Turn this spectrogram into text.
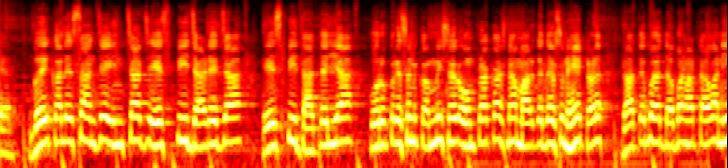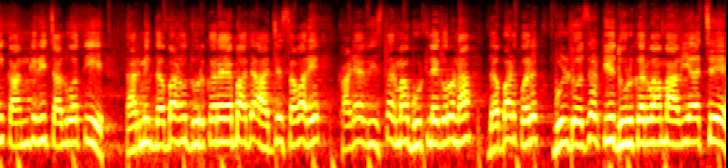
ગઈકાલે સાંજે in-charge SP Jadeja SP Dhatalia, corporation commissioner ઓમપ્રકાશના માર્ગદર્શન હેઠળ રાતભર દબાણ હટાવવાની કામગીરી ચાલુ હતી. ધાર્મિક દબાણો દૂર કરાયા બાદ આજે સવારે ખાડિયા વિસ્તારમાં બુટલેગરોના દબાણ પર બુલડોઝરથી દૂર કરવામાં આવ્યા છે.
